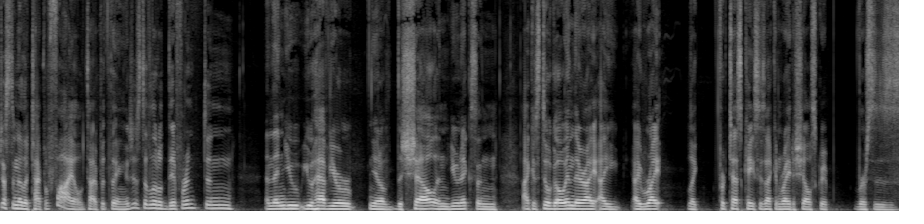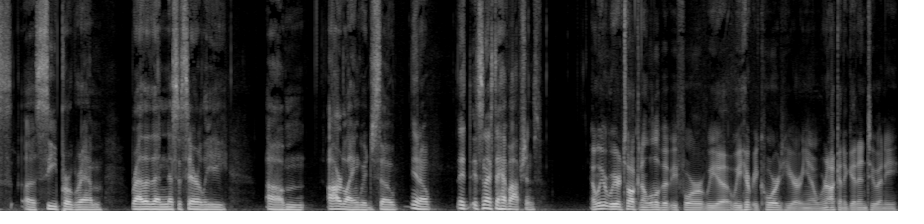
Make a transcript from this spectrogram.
just another type of file type of thing. It's just a little different, and and then you you have your you know the shell and Unix, and I could still go in there. I I, I write like for test cases, I can write a shell script versus a C program rather than necessarily um, our language. So you know, it, it's nice to have options. And we were, we were talking a little bit before we uh, we hit record here. You know, we're not going to get into any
